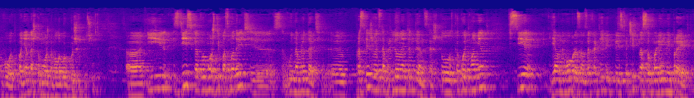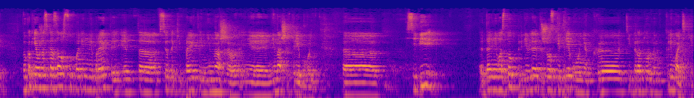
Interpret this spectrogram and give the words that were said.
Вот. Понятно, что можно было бы больше включить. Э, и здесь, как вы можете посмотреть, э, наблюдать, э, прослеживается определенная тенденция, что в какой-то момент все явным образом захотели перескочить на субмаринные проекты. Но, как я уже сказал, субмаринные проекты — это все-таки проекты не, нашего, не наших требований. Сибирь, Дальний Восток предъявляют жесткие требования к температурным климатике.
